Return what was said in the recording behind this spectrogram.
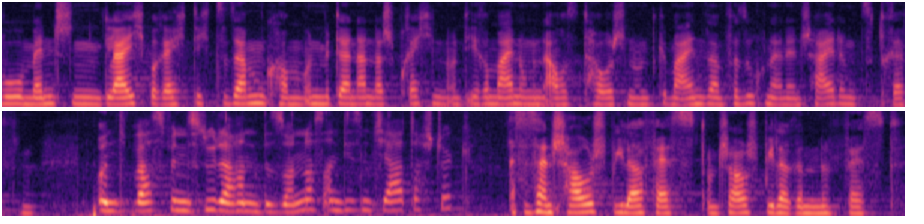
wo Menschen gleichberechtigt zusammenkommen und miteinander sprechen und ihre Meinungen austauschen und gemeinsam versuchen, eine Entscheidung zu treffen. Und was findest du daran besonders an diesem Theaterstück? Es ist ein Schauspielerfest und Schauspielerinnenfest.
